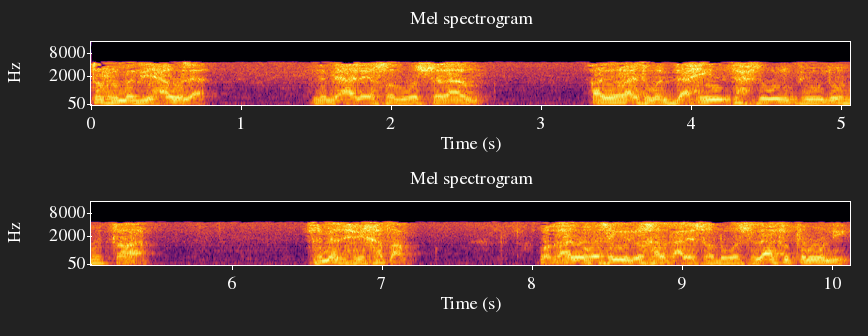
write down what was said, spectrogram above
ترك المديح أولى النبي عليه الصلاة والسلام قال رأيتم مداحين فاحسوا في وجوههم التراب فالمدح خطر. وقال وهو سيد الخلق عليه الصلاة والسلام لا تطروني.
